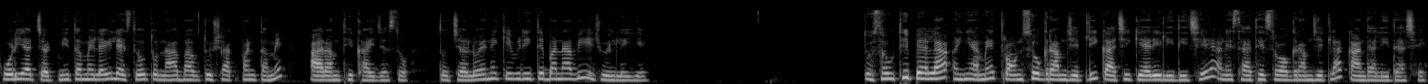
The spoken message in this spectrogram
થોડી આ ચટણી તમે લઈ લેશો, તો ના ભાવતું શાક પણ તમે આરામથી ખાઈ જશો. તો ચલો એને કેવી રીતે બનાવીએ જોઈ લઈએ. તો સૌથી પહેલાં અહીંયા મેં ત્રણસો ગ્રામ જેટલી કાચી કેરી લીધી છે અને સાથે સો ગ્રામ જેટલા કાંદા લીધા છે.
